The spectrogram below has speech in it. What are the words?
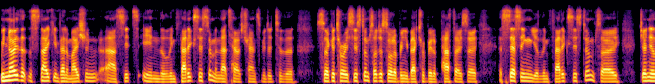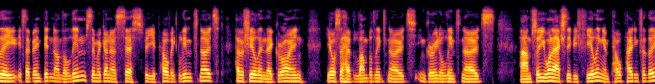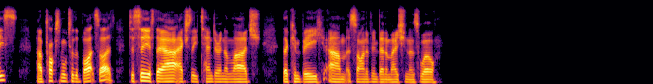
We know that the snake envenomation uh, sits in the lymphatic system, and that's how it's transmitted to the circulatory system. So I just sort of bring you back to a bit of patho. So assessing your lymphatic system. So generally, if they've been bitten on the limbs, then we're going to assess for your pelvic lymph nodes, have a feel in their groin. You also have lumbar lymph nodes, inguinal lymph nodes, um, so you want to actually be feeling and palpating for these uh, proximal to the bite side to see if they are actually tender and enlarged. That can be um, a sign of envenomation as well.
